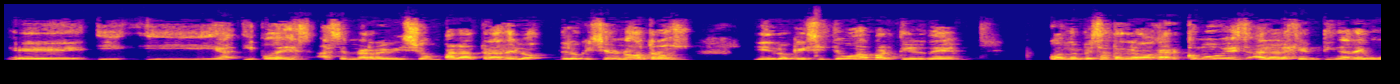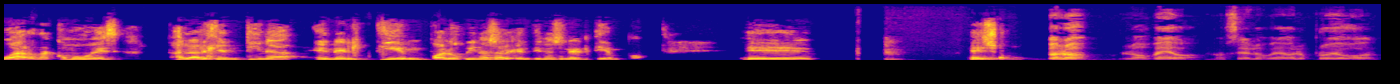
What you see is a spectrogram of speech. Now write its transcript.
eh, y, podés hacer una revisión para atrás de lo, de lo que hicieron otros y de lo que hiciste vos a partir de cuando empezaste a trabajar. ¿Cómo ves a la Argentina de guarda? ¿Cómo ves a la Argentina en el tiempo, a los vinos argentinos en el tiempo? Eh, eso. Yo los, veo, no sé, los veo, los pruebo.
